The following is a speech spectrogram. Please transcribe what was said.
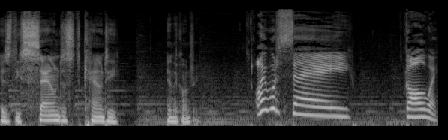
is the soundest county in the country? I would say Galway.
